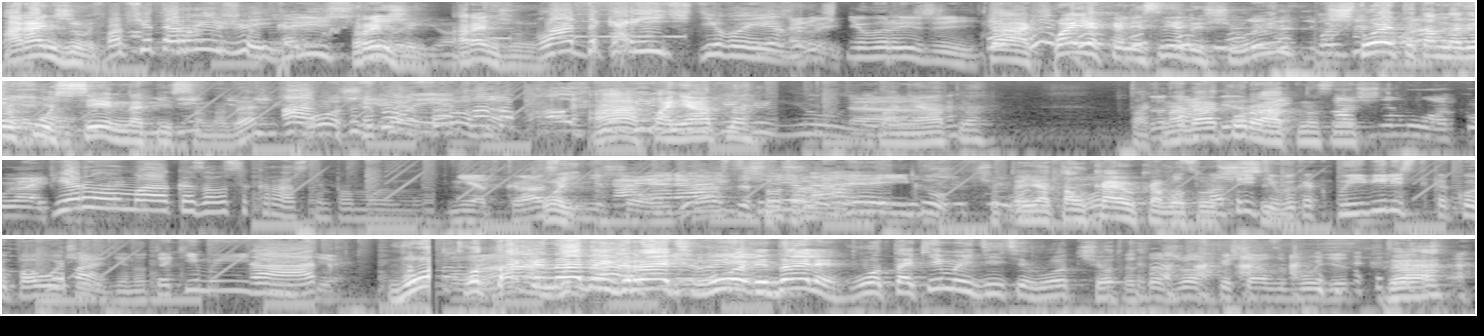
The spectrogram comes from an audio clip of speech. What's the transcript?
Оранжевый. Вообще-то рыжий. Коричневый. Рыжий, оранжевый. Ладно, коричневый. Коричневый рыжий. Так, поехали, следующий уровень. Что это там наверху? 7 написано, да? А, осторожно. А, понятно. Понятно. Так, Кто надо аккуратно, значит. Первым оказался красный, по-моему. Нет, красный Ой. не шел. Красный шел сразу. я иду. Что-то я толкаю кого-то очень Смотрите, вы как появились какой по очереди, ну таким и Так. идите. Вот, вот так и А, надо играть. Во, видали? Вот таким идите, вот, Вот четко. это жестко сейчас будет. Да,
